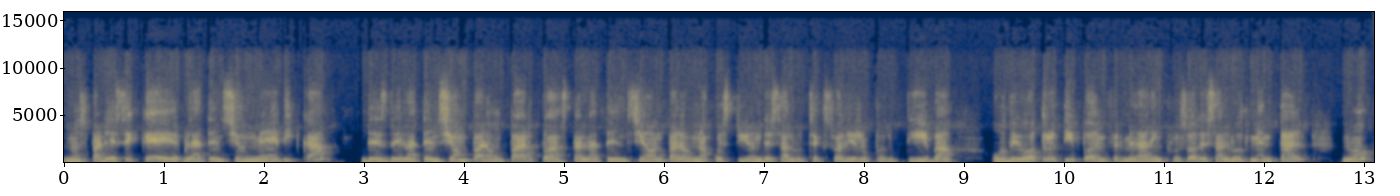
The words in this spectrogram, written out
Nos parece que la atención médica, desde la atención para un parto hasta la atención para una cuestión de salud sexual y reproductiva o de otro tipo de enfermedad, incluso de salud mental, ¿no?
